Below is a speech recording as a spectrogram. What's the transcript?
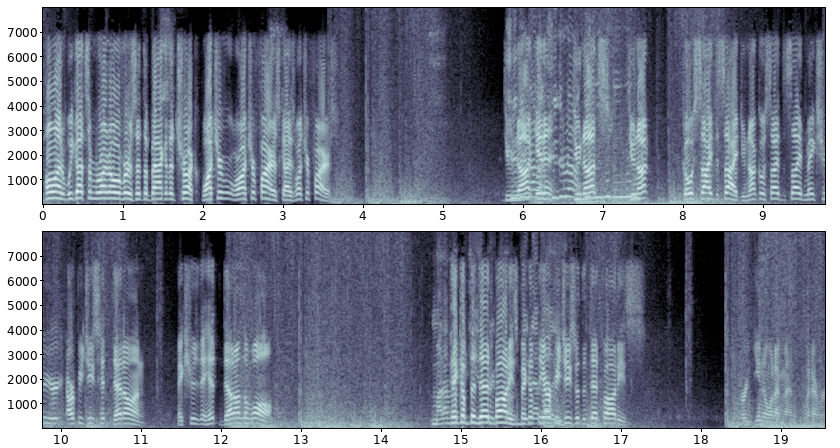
Hold on, we got some runovers at the back of the truck. Watch your watch your fires, guys. Watch your fires. Do not get in. Do not. Do not go side to side. Do not go side to side. Make sure your RPGs hit dead on. Make sure they hit dead on the wall. Pick up the dead bodies. Pick up the RPGs with the dead bodies. Or you know what I meant. Whatever.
